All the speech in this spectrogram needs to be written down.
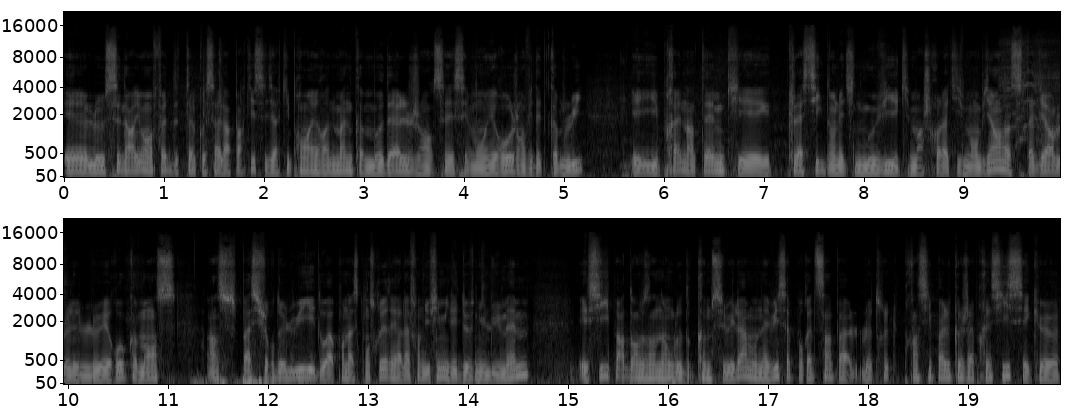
et le scénario, en fait, tel que ça a l'air parti, c'est-à-dire qu'ils prennent Iron Man comme modèle, genre c'est mon héros, j'ai envie d'être comme lui. Et ils prennent un thème qui est classique dans les teen movies et qui marche relativement bien, c'est-à-dire le, héros commence un, pas sûr de lui, il doit apprendre à se construire et à la fin du film, il est devenu lui-même. Et s'il part dans un angle comme celui-là, à mon avis, ça pourrait être sympa. Le truc principal que j'apprécie, c'est que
